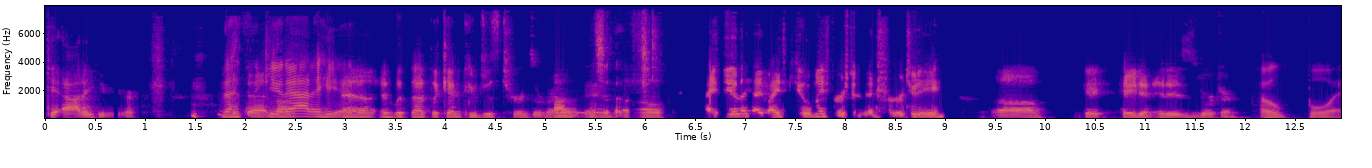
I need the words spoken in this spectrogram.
get out of here. That's a get out of here. Uh, and with that, the Kenku just turns around Um, and uh, I feel like I might kill my first adventurer today. um, okay, Hayden, it is your turn. Oh boy.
